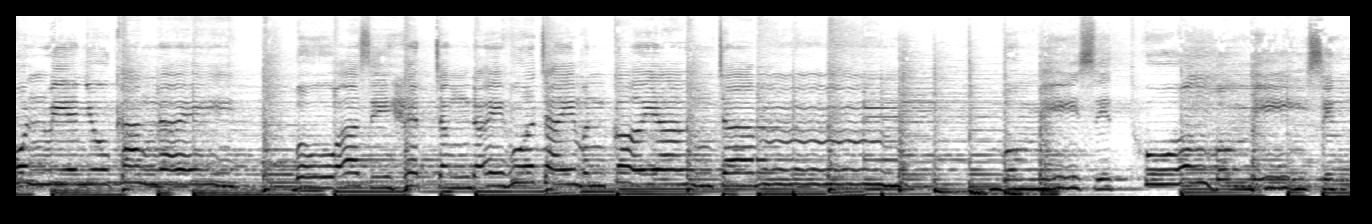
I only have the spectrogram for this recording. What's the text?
วนเวียนอยู่ข้างในบอว่าสิเฮ็ดจังใดหัวใจมันก็ยังจำบ่มีสิทธิ์ทวงบ่มีสิทธิ์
